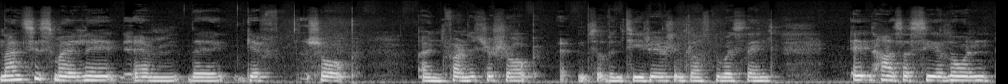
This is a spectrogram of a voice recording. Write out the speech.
Nancy Smiley, um, the gift shop and furniture shop, uh, sort of interiors in Glasgow West End, it has a sale on.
